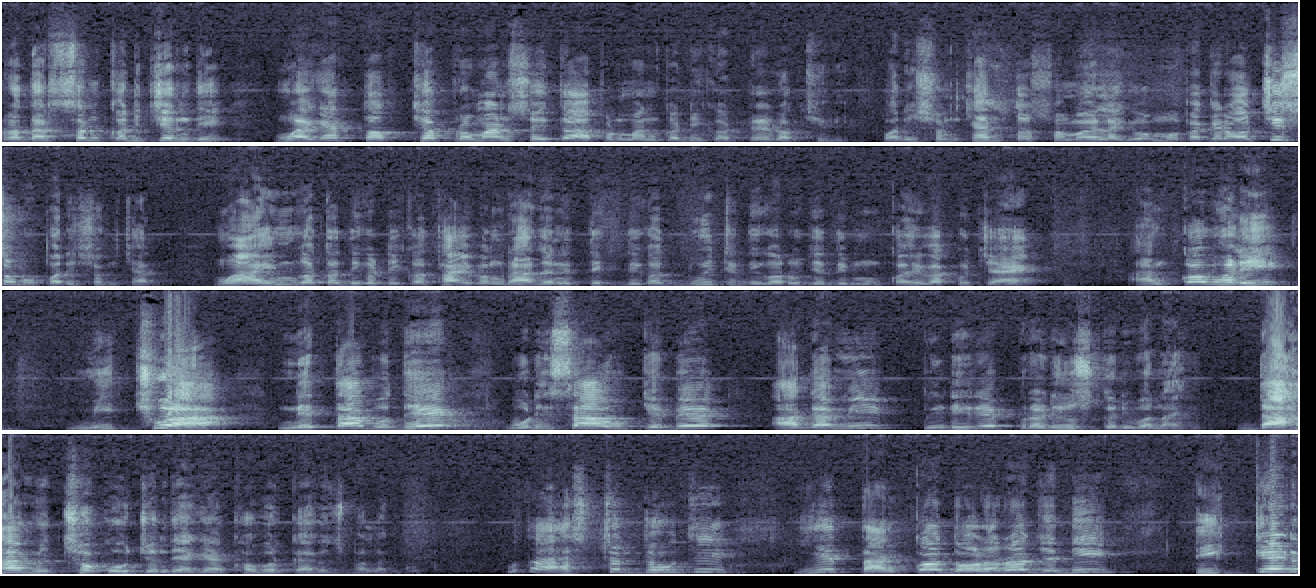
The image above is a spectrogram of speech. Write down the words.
ପ୍ରଦର୍ଶନ କରିଛନ୍ତି ମୁଁ ଆଜ୍ଞା ତଥ୍ୟ ପ୍ରମାଣ ସହିତ ଆପଣମାନଙ୍କ ନିକଟରେ ରଖିବି ପରିସଂଖ୍ୟାନ ତ ସମୟ ଲାଗିବ ମୋ ପାଖରେ ଅଛି ସବୁ ପରିସଂଖ୍ୟାନ ମୁଁ ଆଇନଗତ ଦିଗଟି କଥା ଏବଂ ରାଜନୈତିକ ଦିଗ ଦୁଇଟି ଦିଗରୁ ଯଦି ମୁଁ କହିବାକୁ ଚାହେଁ ଆଙ୍କ ଭଳି ମିଛୁଆ ନେତା ବୋଧେ ଓଡ଼ିଶା ଆଉ କେବେ ଆଗାମୀ ପିଢ଼ିରେ ପ୍ରଡ୍ୟୁସ୍ କରିବ ନାହିଁ ଡାହା ମିଛ କହୁଛନ୍ତି ଆଜ୍ଞା ଖବରକାଗଜବାଲାଙ୍କୁ ମୁଁ ତ ଆଶ୍ଚର୍ଯ୍ୟ ହେଉଛି ଇଏ ତାଙ୍କ ଦଳର ଯଦି ଟିକେଟ୍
